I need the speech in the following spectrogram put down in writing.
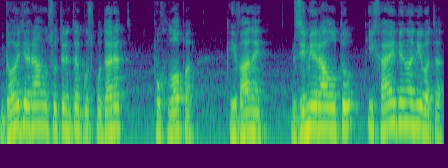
Дойде рано сутринта господарят, похлопа. Иване, вземи ралото и хайде на нивата.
